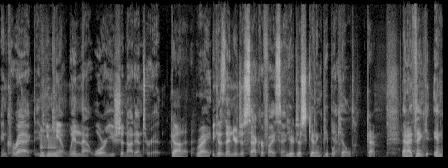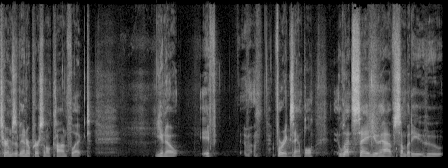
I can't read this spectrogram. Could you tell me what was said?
and correct, if you mm-hmm. can't win that war, you should not enter it Got it. right. because then you're just sacrificing. You're just getting people killed. Okay. And I think in terms of interpersonal conflict, you know, if, for example, let's say you have somebody who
